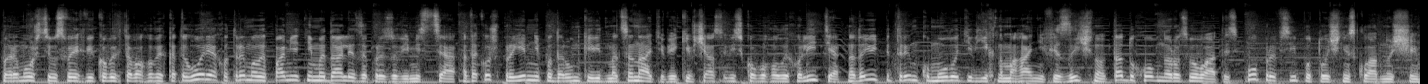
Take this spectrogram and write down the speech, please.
Переможці у своїх вікових та вагових категоріях отримали пам'ятні медалі за призові місця, а також приємні подарунки від меценатів, які в час військового лихоліття надають підтримку молоді в їх намаганні фізично та духовно розвиватись, попри всі поточні складнощі.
